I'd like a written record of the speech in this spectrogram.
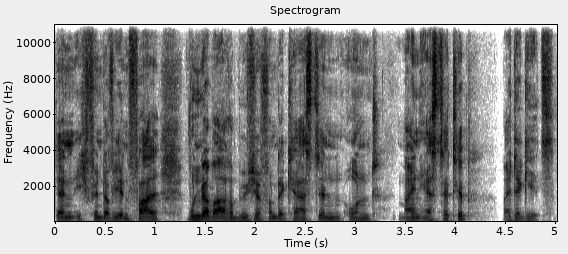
Denn ich finde auf jeden Fall wunderbare Bücher von der Kerstin. Und mein erster Tipp, weiter geht's.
